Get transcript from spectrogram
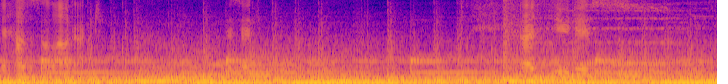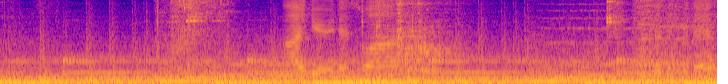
The house doesn't allow that. That's it. I do this. I do this one. Looking for this.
